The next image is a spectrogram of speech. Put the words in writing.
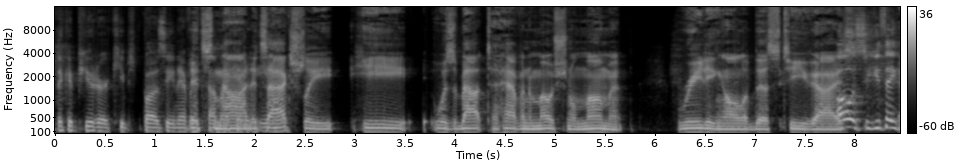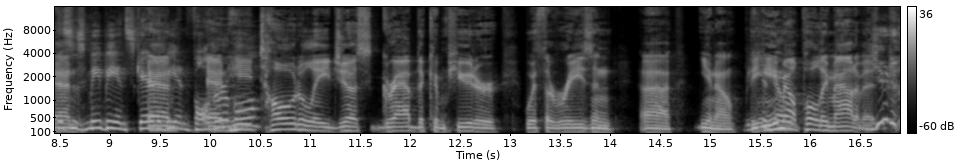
the computer keeps buzzing every It's time I get not. It's email. actually he was about to have an emotional moment reading all of this to you guys. Oh, so you think this is me being scared of being vulnerable? And he totally just grabbed the computer with the reason. Uh, you know, the you know- email pulled him out of it. You know-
